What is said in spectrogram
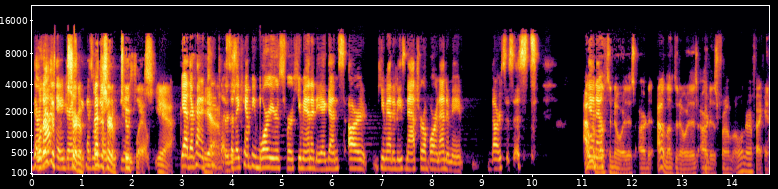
they're well, not they're just dangerous sort of because they're just they sort of can see into. toothless. Yeah. Yeah, they're kind of Yeah, toothless, they're so they can't be warriors for humanity against our humanity's natural born enemy, narcissists. I You would know? love to know where this art. I would love to know where this art is from. I wonder if I can.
